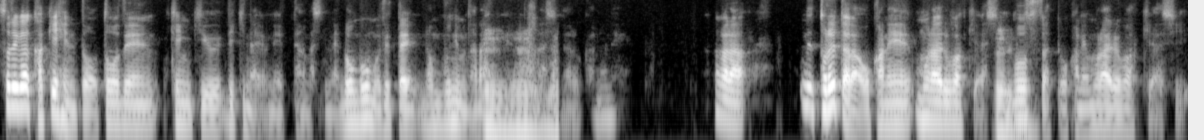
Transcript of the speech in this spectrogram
それが書けへんと当然研究できないよねって話でね。論文も絶対論文にもならへんって話になるからね、だからで取れたらお金もらえるわけやし、ボスだってお金もらえるわけやし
